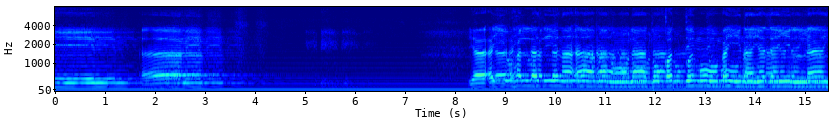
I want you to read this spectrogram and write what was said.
الضالين. آمين. يا أيها الذين آمنوا لا تقدموا بين يدي الله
